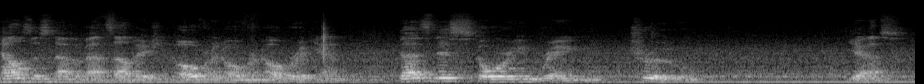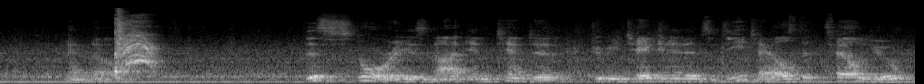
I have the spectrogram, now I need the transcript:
tells us stuff about salvation over and over and over again, does this story ring true? Yes and no. This story is not intended to be taken in its details to tell you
